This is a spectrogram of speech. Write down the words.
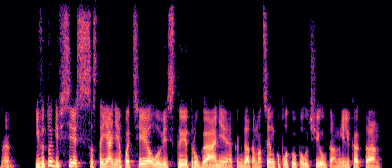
Да? И в итоге все состояния по телу, весь стыд, ругание, когда там оценку плохую получил, там, или как-то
